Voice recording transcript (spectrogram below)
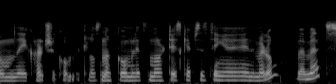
om de kanskje kommer til å snakke om litt sånn artig skepsis-ting innimellom. Hvem vet?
